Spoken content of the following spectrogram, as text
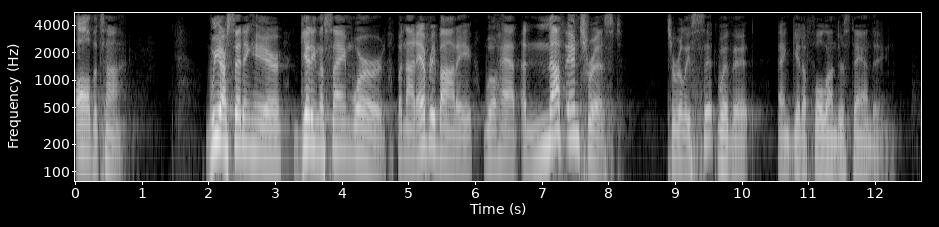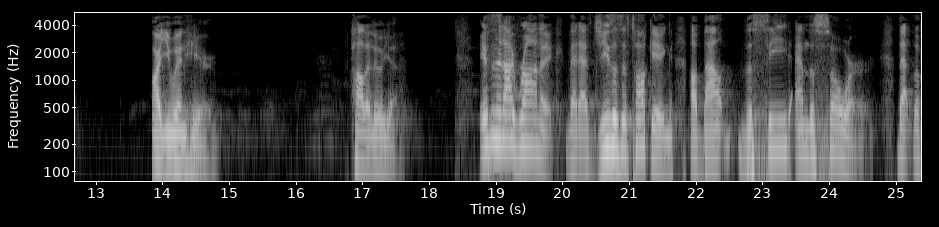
all the time. We are sitting here getting the same word, but not everybody will have enough interest to really sit with it and get a full understanding. Are you in here? Hallelujah. Isn't it ironic that as Jesus is talking about the seed and the sower, that the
